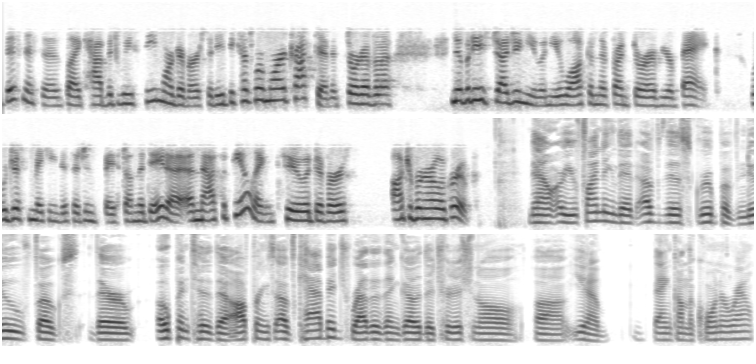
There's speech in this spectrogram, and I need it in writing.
businesses like Kabbage, we see more diversity because we're more attractive. It's sort of a nobody's judging you when you walk in the front door of your bank. We're just making decisions based on the data, and that's appealing to a diverse entrepreneurial group. Now, are you finding that of this group of new folks, they're open to the offerings of Kabbage rather than go the traditional, uh, you know, bank on the corner route?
